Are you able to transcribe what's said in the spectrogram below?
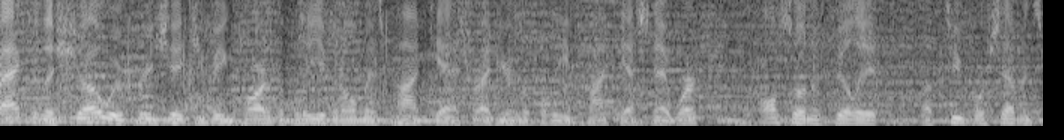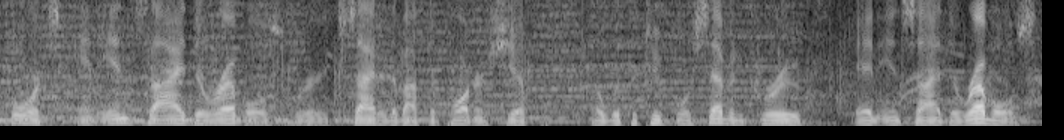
Back to the show. We appreciate you being part of the Believe in Ole Miss podcast right here on the Believe Podcast Network. Also an affiliate of 247 Sports and Inside the Rebels. We're excited about their partnership uh, with the 247 crew and Inside the Rebels.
